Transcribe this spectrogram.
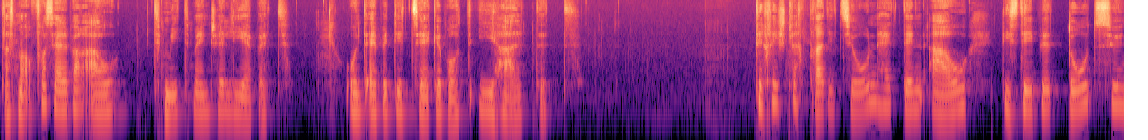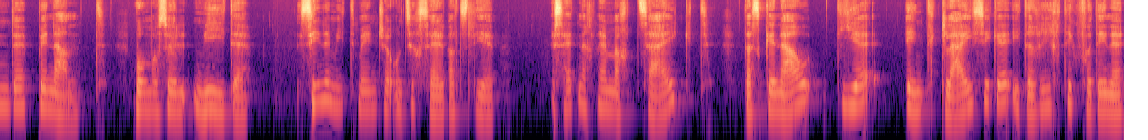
dass man von selber auch die Mitmenschen lieben und eben die zehn Gebote einhalten. Die christliche Tradition hat dann auch die sieben Todsünden benannt, wo man soll meiden seine Mitmenschen und sich selber zu lieben. Es hat mich nämlich gezeigt, dass genau die Entgleisungen in der Richtung von diesen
